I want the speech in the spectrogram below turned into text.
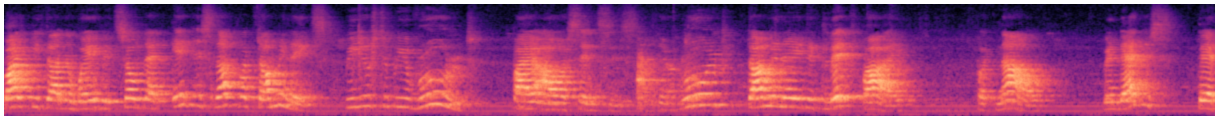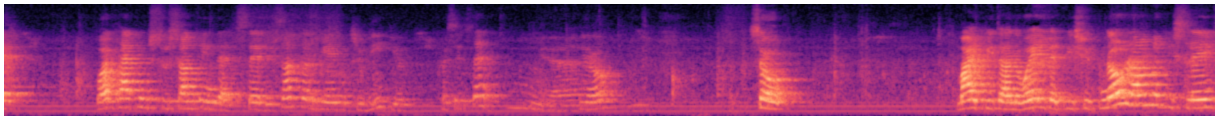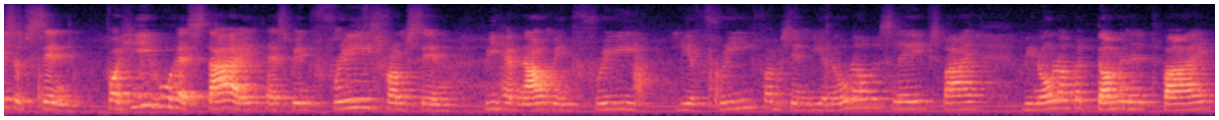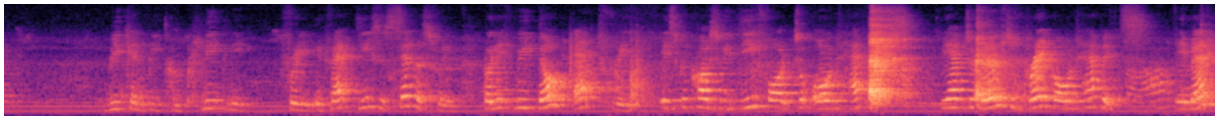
might be done away with so that it is not what dominates. We used to be ruled by our senses, ruled, dominated, led by. But now, when that is dead, what happens to something that's dead? It's not going to be able to lead you because it's dead. Mm. You know? So, might be done away that we should no longer be slaves of sin. For he who has died has been freed from sin. We have now been freed. We are free from sin. We are no longer slaves by, we no longer dominant by. We can be completely free. In fact, Jesus set us free. But if we don't act free, it's because we default to old habits. We have to learn to break old habits. Amen?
